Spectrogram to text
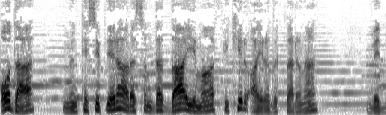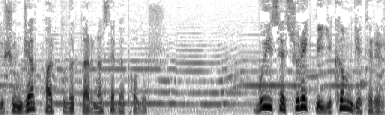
o da müntesipleri arasında daima fikir ayrılıklarına ve düşünce farklılıklarına sebep olur. Bu ise sürekli yıkım getirir.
